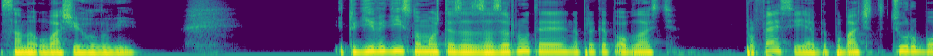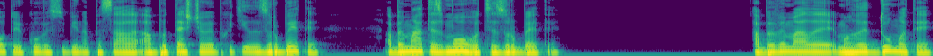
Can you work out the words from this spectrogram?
саме у вашій голові. І тоді ви дійсно можете зазирнути, наприклад, область професії, аби побачити цю роботу, яку ви собі написали, або те, що ви б хотіли зробити, аби мати змогу це зробити. Аби ви мали, могли думати,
